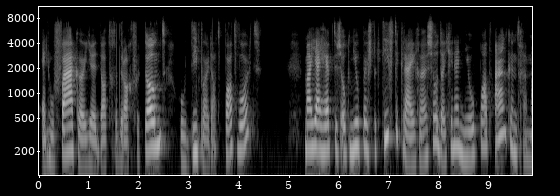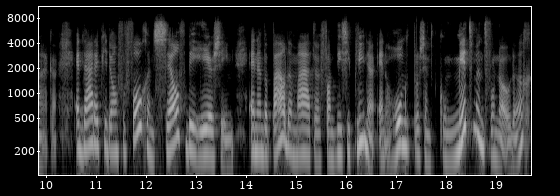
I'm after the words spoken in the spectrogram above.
En hoe vaker je dat gedrag vertoont, hoe dieper dat pad wordt. Maar jij hebt dus ook nieuw perspectief te krijgen, zodat je een nieuw pad aan kunt gaan maken. En daar heb je dan vervolgens zelfbeheersing en een bepaalde mate van discipline en 100% commitment voor nodig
